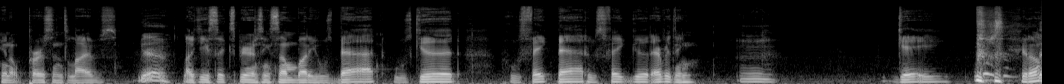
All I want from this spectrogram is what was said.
you know person's lives. Yeah. Like he's experiencing somebody who's bad, who's good, who's fake bad, who's fake good, everything. Mm. Gay, you know,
